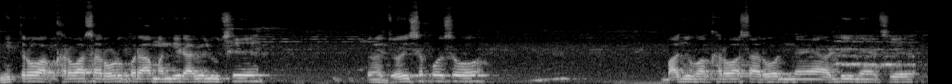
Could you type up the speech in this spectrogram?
મિત્રો, આ ખરવાસા રોડ ઉપર આ મંદિર આવેલું છે. તમે જોઈ શકો છો. બાજુમાં ખરવાસા રોડને અડીને છે.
